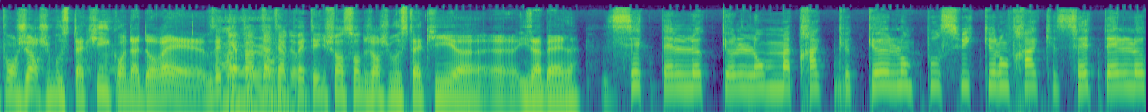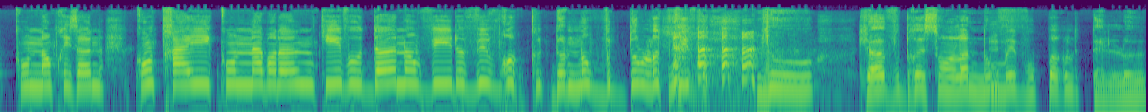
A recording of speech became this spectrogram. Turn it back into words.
pour Georges Moustaki qu'on adorait. Vous êtes Ah capable ouais, d'interpréter une chanson de Georges Moustaki, euh, euh, Isabelle? C'est elle que l'on matraque, que l'on poursuit, que l'on traque. C'est elle qu'on emprisonne, qu'on trahit, qu'on abandonne, qui vous donne envie de vivre, que donne envie de le suivre. Nous, je voudrais sans la nommer vous parle d'elle,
